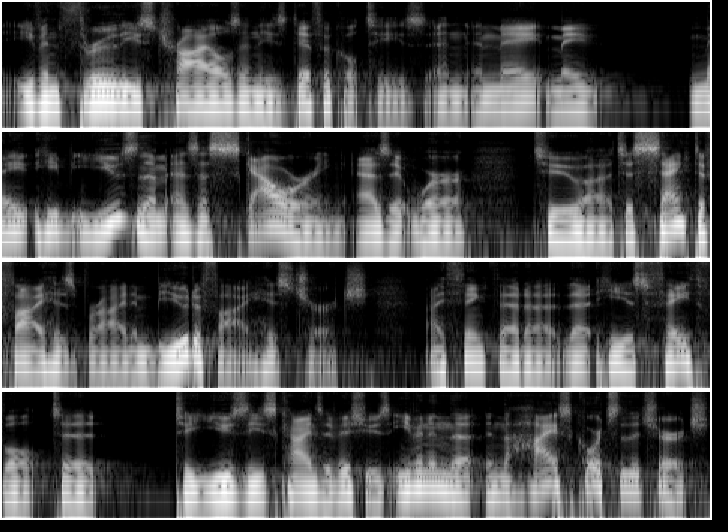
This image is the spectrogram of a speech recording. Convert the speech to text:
even through these trials and these difficulties, and, and may may may he use them as a scouring, as it were, to uh, to sanctify his bride and beautify his church. I think that uh, that he is faithful to to use these kinds of issues, even in the in the highest courts of the church,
